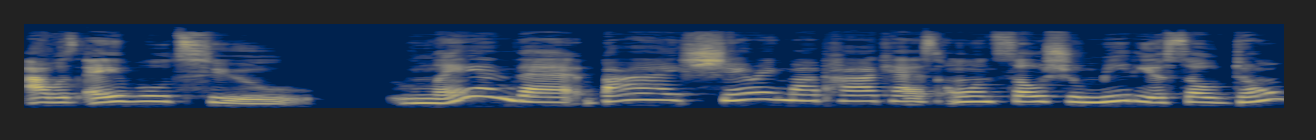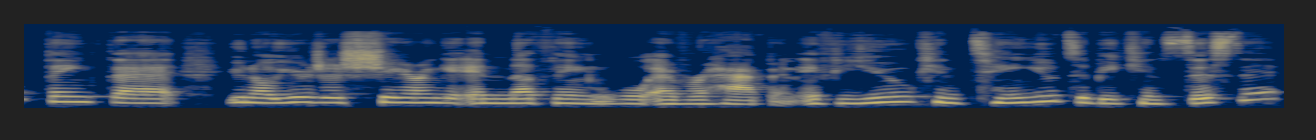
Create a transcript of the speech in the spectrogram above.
I was able to land that by sharing my podcast on social media. So don't think that, you know, you're just sharing it and nothing will ever happen. If you continue to be consistent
